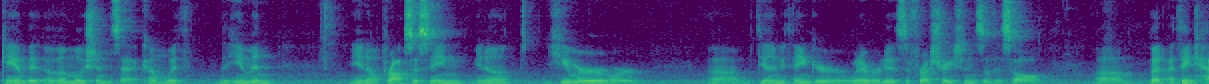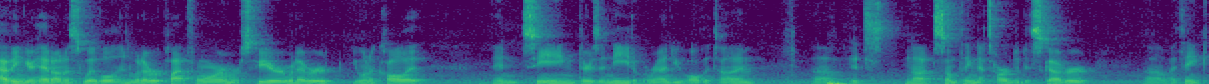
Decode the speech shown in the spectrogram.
gambit of emotions that come with the human, you know, processing, you know, humor or um, dealing with anger or whatever it is, the frustrations of this all. Um, but I think having your head on a swivel in whatever platform or sphere, whatever you want to call it, and seeing there's a need around you all the time, um, it's not something that's hard to discover. Um, I think,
